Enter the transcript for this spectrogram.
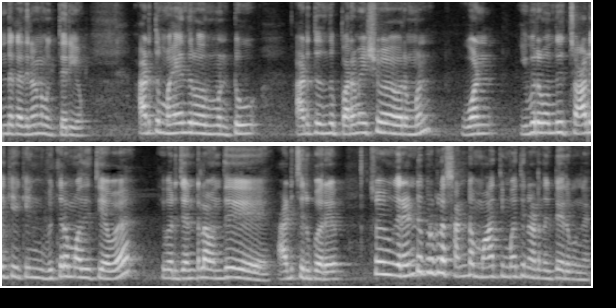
இந்த கதையெல்லாம் நமக்கு தெரியும். அடுத்து மகேந்திரவர்மன் டூ அடுத்து வந்து பரமேஸ்வரவர்மன் ஒன் இவர் வந்து சாளுக்கிய கிங் விக்ரமாதித்யாவை இவர் ஜென்ரலாக வந்து அடிச்சிருப்பார். ஸோ இவங்க ரெண்டு பேருக்குள்ள சண்டை மாற்றி மாற்றி நடந்துக்கிட்டே இருப்பாங்க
